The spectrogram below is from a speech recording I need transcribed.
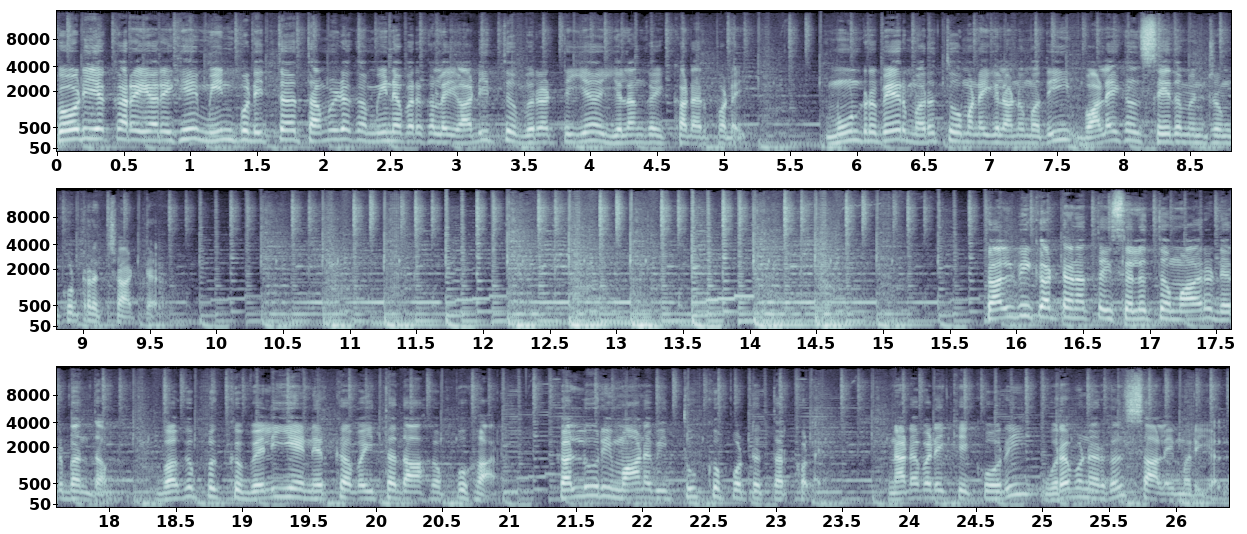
கோடியக்கரை அருகே மீன்பிடித்த தமிழக மீனவர்களை அடித்து விரட்டிய இலங்கை கடற்படை. மூன்று பேர் மருத்துவமனையில் அனுமதி வலைகள் சேதம் என்றும் குற்றச்சாட்டு. கல்வி கட்டணத்தை செலுத்துமாறு நிர்பந்தம். வகுப்புக்கு வெளியே நிற்க வைத்ததாக புகார். கல்லூரி மாணவி தூக்கு போட்டு தற்கொலை. நடவடிக்கை கோரி உறவினர்கள் சாலை மறியல்.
